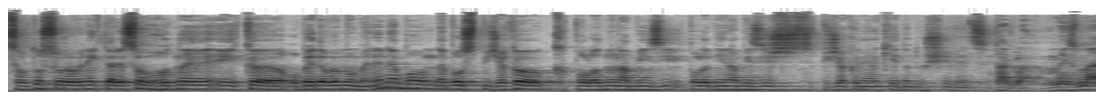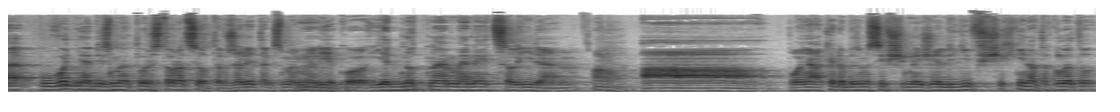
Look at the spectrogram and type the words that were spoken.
Jsou to suroviny, které jsou vhodné i k obědovému menu, nebo, nebo spíš jako k polednu nabízí, k polední nabízíš spíš jako nějaké jednodušší věci? Takhle, my jsme původně, když jsme tu restauraci otevřeli, tak jsme měli jako jednotné menu celý den. Ano. A po nějaké době jsme si všimli, že lidi všichni na takhle to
